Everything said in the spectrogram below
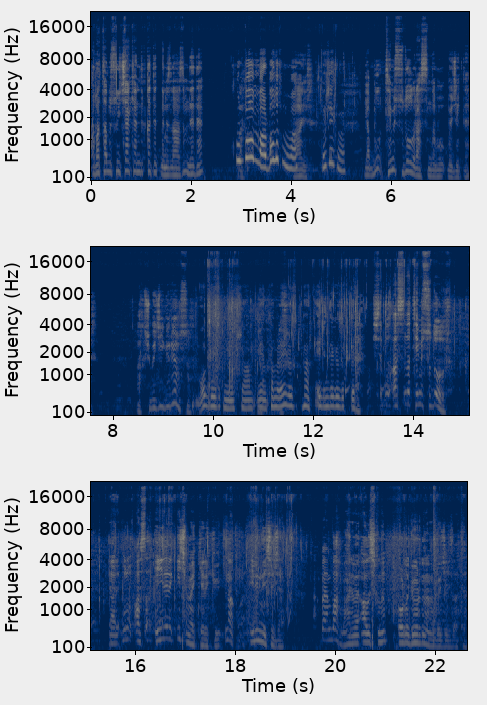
Ama tabii su içerken dikkat etmeniz lazım. Neden? Kurbağa mı var, balık mı var, Hayır. böcek mi? Ya bu temiz suda olur aslında bu böcekler. Bak şu böceği görüyor musun? O gözükmüyor şu an. Yani kameraya gözük. Ha, elinde gözüktü. İşte bu aslında temiz suda olur. Yani bunu aslında eğilerek içmemek gerekiyor. Ne yapma? Elinle içeceksin. Ben bakma hani ben alışkınım. Orada gördün hemen böceği zaten.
